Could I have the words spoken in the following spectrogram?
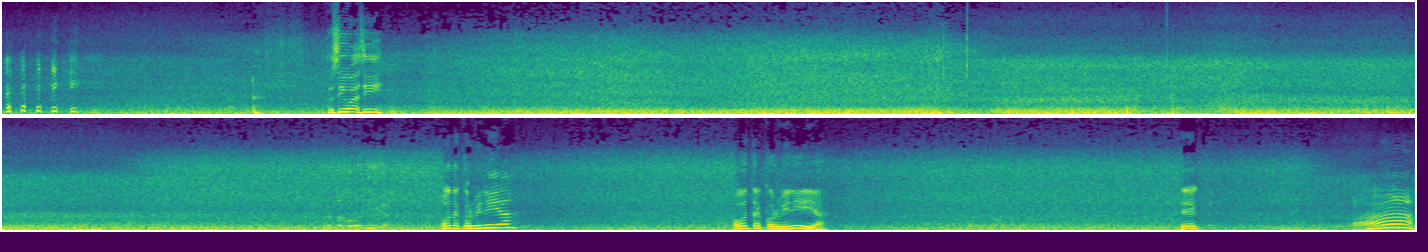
Tú sigo así. Otra coronilla. ¿Otra corvinilla? Otra corvinilla. Ah,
